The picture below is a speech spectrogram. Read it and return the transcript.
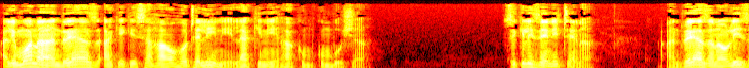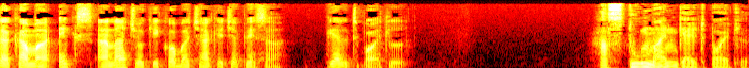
alimwona andreas akikisahau hotelini lakini hakumkumbusha sikilizeni tena. Andreas anauliza kama x anacho kikoba chake cha pesa. Geldbeutel. Hast du mein Geldbeutel?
